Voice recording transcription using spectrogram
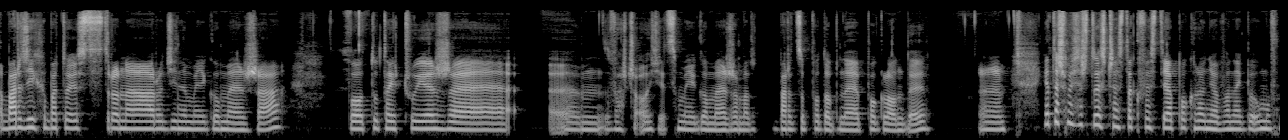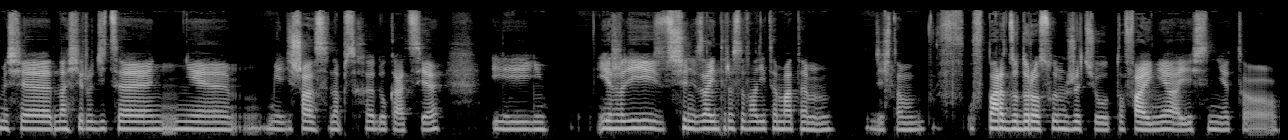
a bardziej chyba to jest strona rodziny mojego męża, bo tutaj czuję, że um, zwłaszcza ojciec mojego męża ma bardzo podobne poglądy. Ja też myślę, że to jest często kwestia pokoleniowa. No jakby umówmy się, nasi rodzice nie mieli szansy na psychoedukację i jeżeli się zainteresowali tematem gdzieś tam w, w, bardzo dorosłym życiu, to fajnie, a jeśli nie, to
